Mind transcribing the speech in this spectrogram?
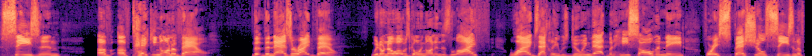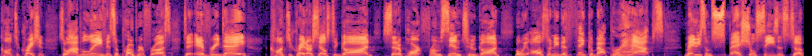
season of, of taking on a vow, the, the Nazarite vow. We don't know what was going on in his life, why exactly he was doing that, but he saw the need for a special season of consecration. So I believe it's appropriate for us to every day consecrate ourselves to God, set apart from sin to God, but we also need to think about perhaps maybe some special seasons to,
